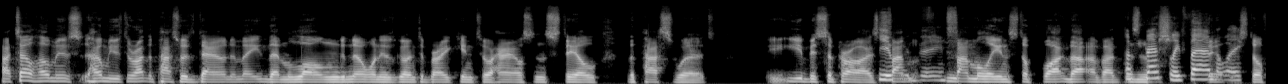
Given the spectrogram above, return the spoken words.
I tell homies, homies to write the passwords down and make them long. No one is going to break into a house and steal the passwords. Y- You'd be surprised. You Fam- would be. Family and stuff like that. I've had Especially stealing family. stuff,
